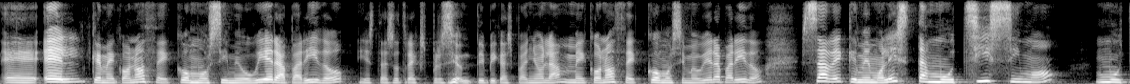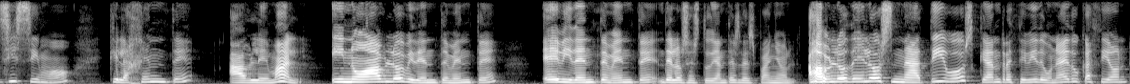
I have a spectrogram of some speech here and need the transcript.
eh, él, que me conoce como si me hubiera parido, y esta es otra expresión típica española, me conoce como si me hubiera parido, sabe que me molesta muchísimo, muchísimo que la gente hable mal. Y no hablo, evidentemente, evidentemente, de los estudiantes de español. Hablo de los nativos que han recibido una educación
